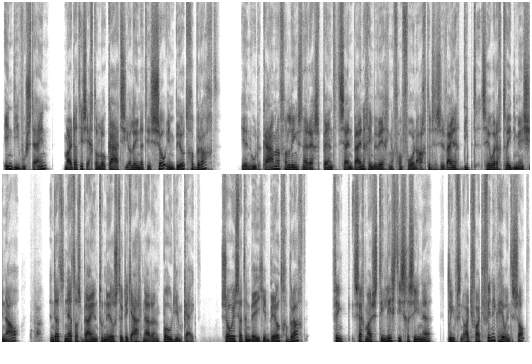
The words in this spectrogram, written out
in die woestijn. Maar dat is echt een locatie. Alleen dat is zo in beeld gebracht in hoe de camera van links naar rechts pent. Het zijn bijna geen bewegingen van voor naar achter, dus er is weinig diepte. Het is heel erg tweedimensionaal. En dat is net als bij een toneelstuk dat je eigenlijk naar een podium kijkt. Zo is dat een beetje in beeld gebracht. Vind ik, zeg maar, stilistisch gezien, hè, klinkt misschien artifarty, vind ik heel interessant.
